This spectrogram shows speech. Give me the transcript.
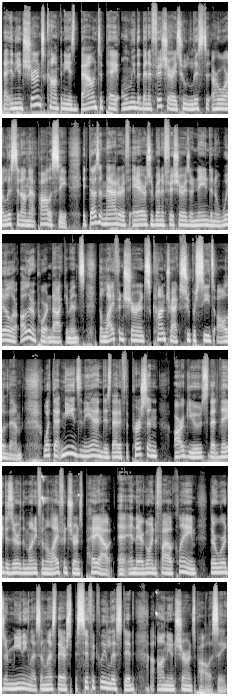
and the insurance company is bound to pay only the beneficiaries who listed or who are listed on that policy. It doesn't matter if heirs or beneficiaries are named in a will or other important documents. The life insurance contract supersedes all of them. What that means in the end is that if the person argues that they deserve the money from the life insurance payout and they are going to file a claim, their words are meaningless unless they are specifically listed uh, on the insurance policy.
